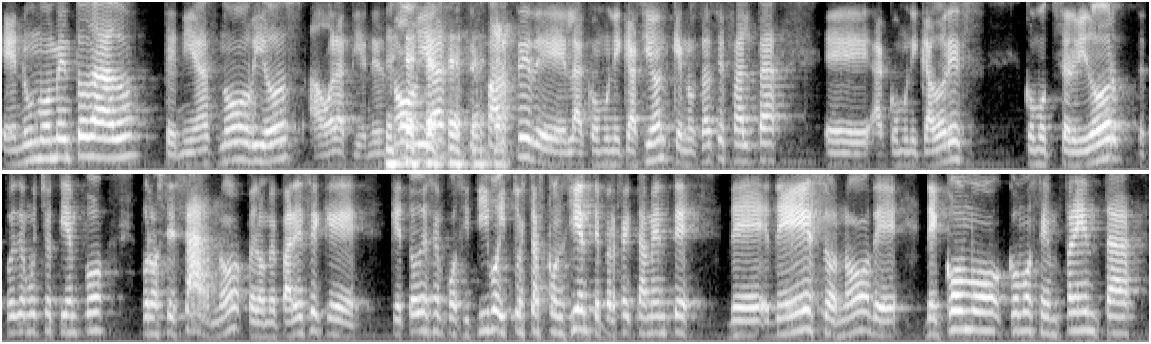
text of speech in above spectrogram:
en un momento dado tenías novios, ahora tienes novias. Esta es parte de la comunicación que nos hace falta eh, a comunicadores como tu servidor, después de mucho tiempo, procesar, ¿no? Pero me parece que, todo es en positivo y tú estás consciente perfectamente de, eso, ¿no? De, cómo, cómo se enfrenta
